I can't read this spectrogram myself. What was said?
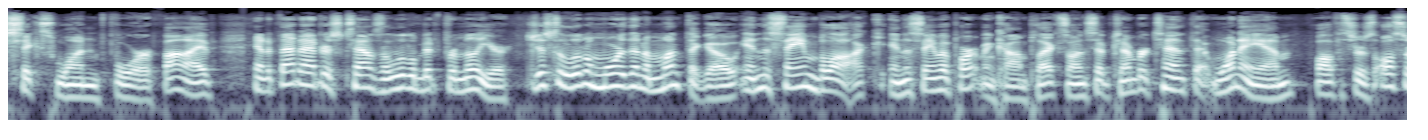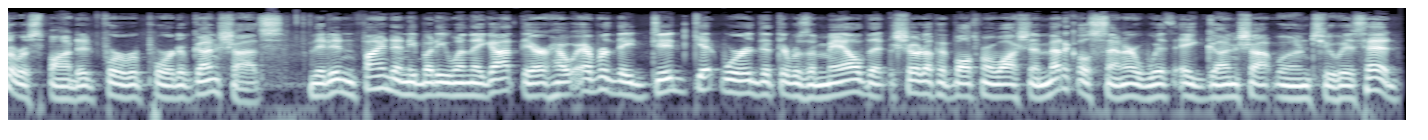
6145. And if that address sounds a little bit familiar, just a little more than a month ago, in the same block, in the same apartment complex, on September 10th at 1 a.m., officers also responded for a report of gunshots. They didn't find anybody when they got there. However, they did get word that there was a male that showed up at Baltimore Washington Medical Center with a gunshot wound to his head.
